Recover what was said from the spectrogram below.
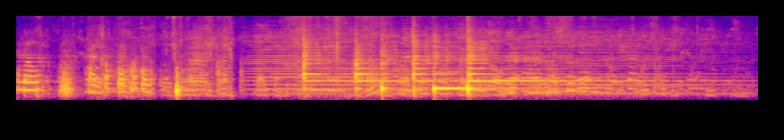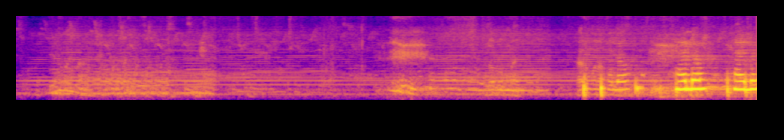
हॅलो. हॅलो. हॅलो. हॅलो.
